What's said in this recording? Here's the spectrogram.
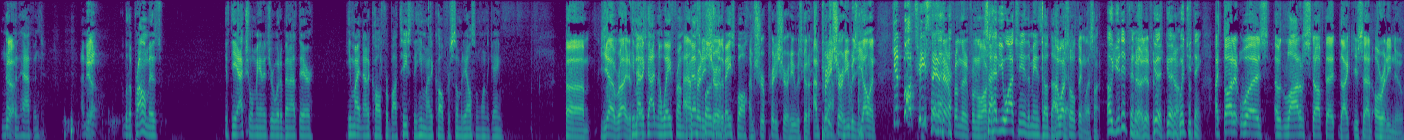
Nothing happened. I mean, Yeah. Well, the problem is, if the actual manager would have been out there, he might not have called for Bautista. He might have called for somebody else and won the game. um yeah right if He might have gotten away from the I'm best pretty closer sure in the- baseball. I'm sure pretty sure he was going to I'm pretty Yeah. sure he was yelling get Bautista in there from the from the locker So, have you watched any of the Manziel doc? I watched yet? the whole thing last night Oh, you did finish. Yeah, I did finish Good, good. Yeah. What'd you think? I thought it was a lot of stuff that like you said already knew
